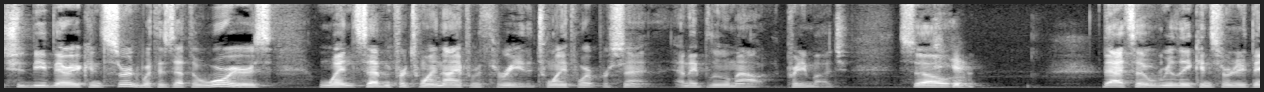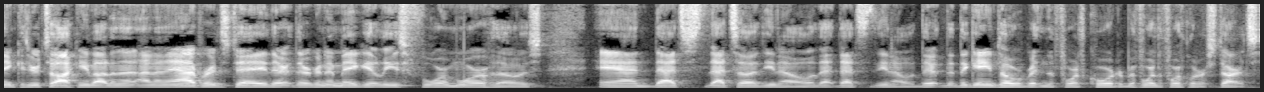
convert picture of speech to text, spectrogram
should be very concerned with is that the Warriors went seven for twenty nine from three, the twenty four percent, and they blew them out pretty much. So Yeah. that's a really concerning thing because you're talking about on, an- on an average day, they're they're going to make at least four more of those, and that's that's a you know that that's you know the, the game's over in the fourth quarter before the fourth quarter starts.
